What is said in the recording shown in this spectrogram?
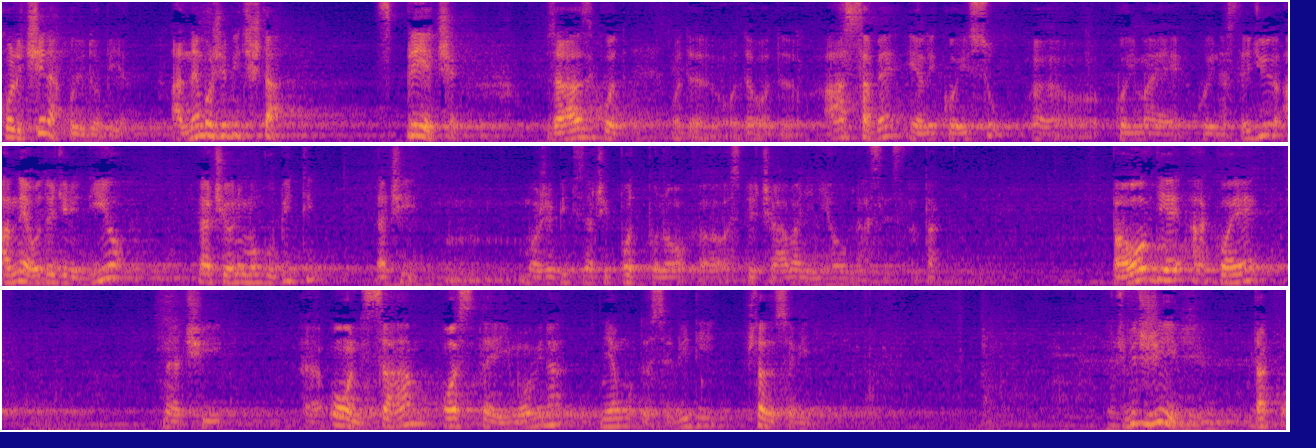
količina koju dobija, ali ne može biti šta? Spriječen. Za razliku od, od, od, od asabe, jeli, koji su, e, kojima je, koji nasljeđuju, ali ne određeni dio, znači oni mogu biti znači može biti znači potpuno e, spriječavanje njihovog nasljedstva tako pa ovdje ako je znači e, on sam ostaje imovina njemu da se vidi šta da se vidi Znači, biti živ tako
